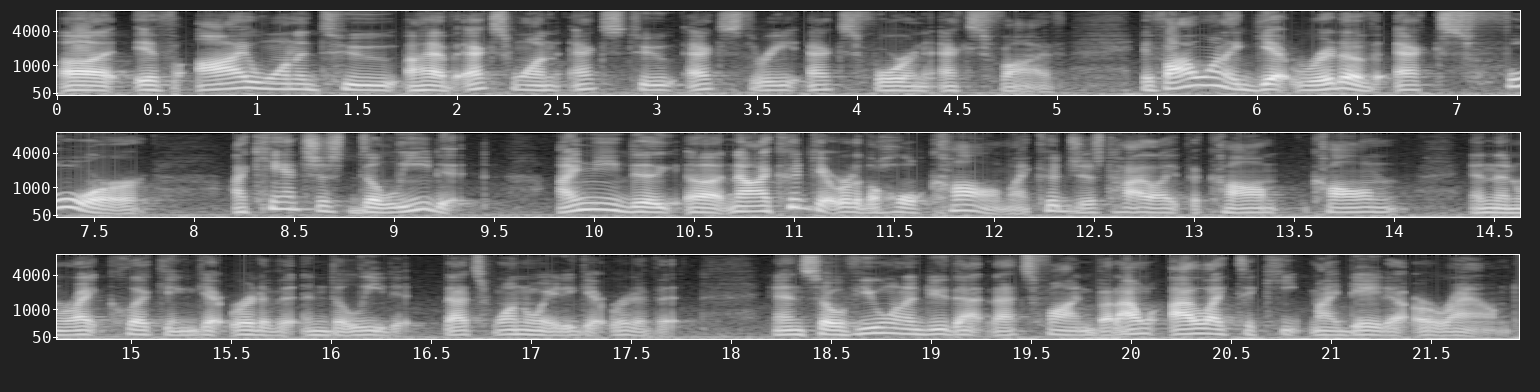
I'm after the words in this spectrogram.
Uh, if I wanted to, I have x1, x2, x3, x4, and x5. If I want to get rid of x4, I can't just delete it. I need to, uh, now I could get rid of the whole column. I could just highlight the column and then right click and get rid of it and delete it. That's one way to get rid of it. And so if you want to do that, that's fine. But I, I, like to keep my data around.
